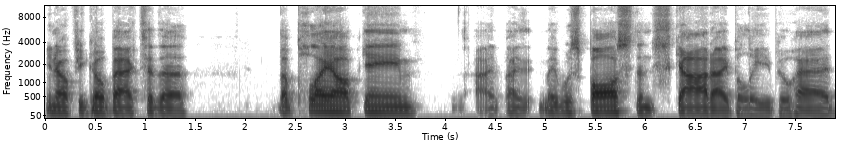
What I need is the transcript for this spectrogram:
You know, if you go back to the the playoff game, I, I it was Boston Scott, I believe, who had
